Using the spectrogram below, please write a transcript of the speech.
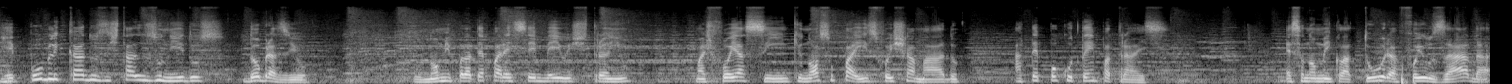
República dos Estados Unidos do Brasil. O nome pode até parecer meio estranho, mas foi assim que o nosso país foi chamado até pouco tempo atrás. Essa nomenclatura foi usada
